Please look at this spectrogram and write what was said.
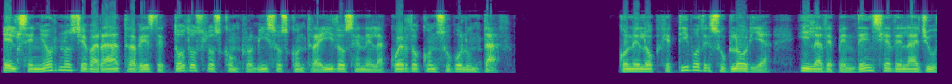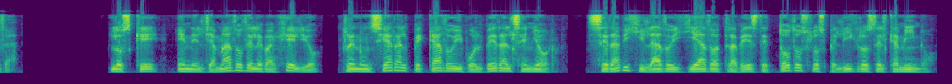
El Señor nos llevará a través de todos los compromisos contraídos en el acuerdo con su voluntad. Con el objetivo de su gloria y la dependencia de la ayuda los que, en el llamado del Evangelio, renunciar al pecado y volver al Señor, será vigilado y guiado a través de todos los peligros del camino,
